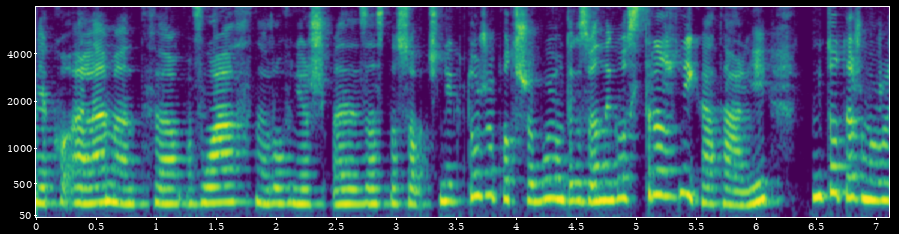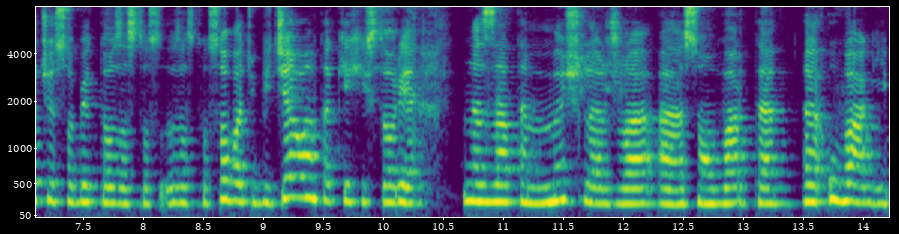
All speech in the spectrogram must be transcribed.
jako element własny również e, zastosować. Niektórzy potrzebują tak zwanego strażnika talii i to też możecie sobie to zastos- zastosować. Widziałam takie historie, zatem myślę, że e, są warte e, uwagi.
